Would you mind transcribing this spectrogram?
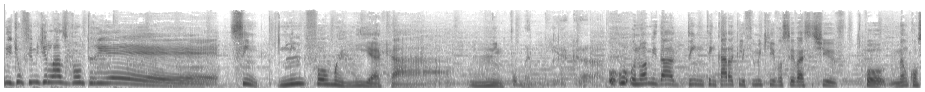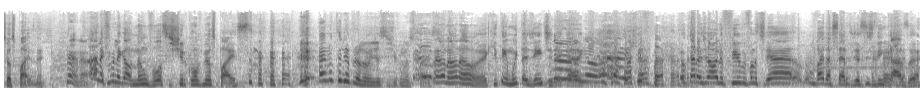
De um filme de Las von Trier. Sim, Ninfomaníaca. Ninfomaníaca. O, o- o nome da. Tem, tem cara daquele filme que você vai assistir, tipo, não com seus pais, né? Não, não. Ah, que filme legal. Não vou assistir com os meus pais. Eu não teria problema de assistir com meus pais. não, não, não. É que tem muita gente, né, cara? não. O cara já olha o filme e fala assim: é, não vai dar certo de assistir em casa.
